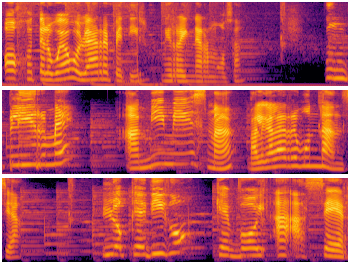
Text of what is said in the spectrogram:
Ojo, te lo voy a volver a repetir, mi reina hermosa. Cumplirme a mí misma, valga la redundancia, lo que digo que voy a hacer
